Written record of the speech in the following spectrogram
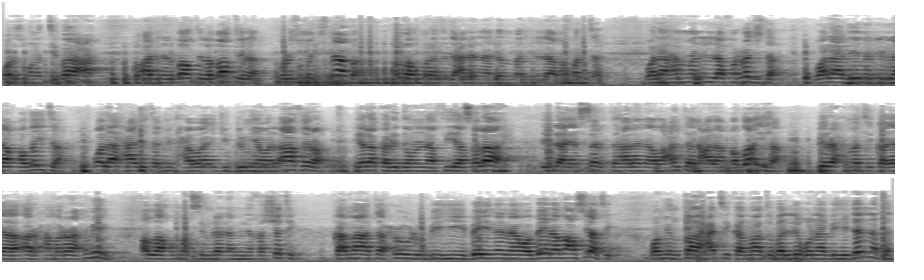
وارزقنا اتباعه وارنا الباطل باطلا وارزقنا اجتنابه. اللهم لا تدع لنا ذنبا إلا غفرته ولا هما إلا فرجته ولا دينا إلا قضيته ولا حاجة من حوائج الدنيا والآخرة. هي لك رضا لنا فيها صلاح. إلا يسرتها لنا وعنتنا على قضائها. برحمتك يا أرحم الراحمين. اللهم اقسم لنا من خشيتك كما تحول به بيننا وبين معصيتك ومن طاعتك ما تبلغنا به جنتك.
